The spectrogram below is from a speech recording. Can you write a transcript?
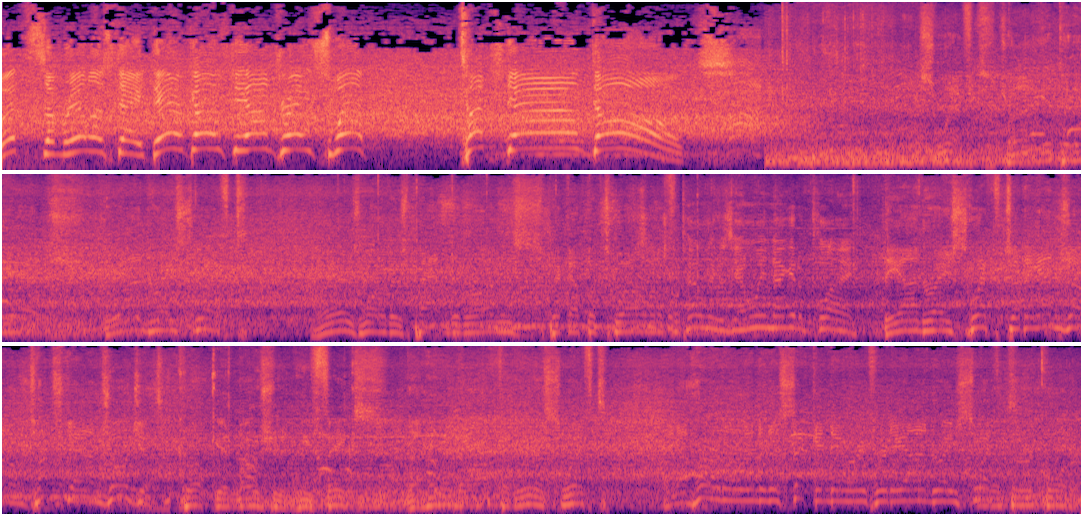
with some real estate. There goes D'Andre Swift. Touchdown, dogs. Swift trying to get to the edge. D'Andre Swift. There's one of runs. Pick up a 12. And a penalty was the only negative play. D'Andre Swift to the end zone. Touchdown, Georgia. Cook in motion. He fakes the handoff. And here's Swift. And a hurdle into the secondary for D'Andre Swift. In the third quarter.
